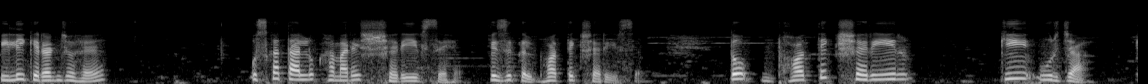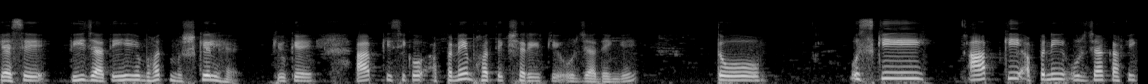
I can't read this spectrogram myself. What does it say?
पीली किरण जो है, उसका ताल्लुक हमारे शरीर से है, फ़िज़िकल, भौतिक शरीर से। तो भौतिक शरीर की ऊर्जा कैसे दी जाती है, ये बहुत मुश्किल है, क्योंकि आप किसी को अपने भौतिक शरीर की ऊर्जा देंगे तो उसकी, आपकी अपनी ऊर्जा काफ़ी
